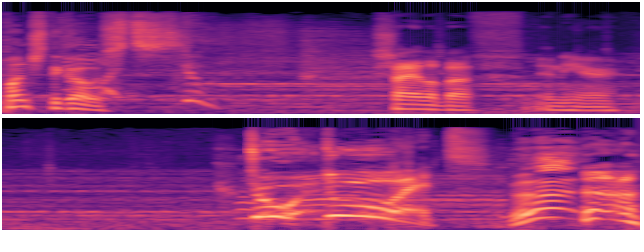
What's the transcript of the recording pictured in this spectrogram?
Punch the ghosts. Shia LaBeouf in here. Do it. Do it! Uh,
